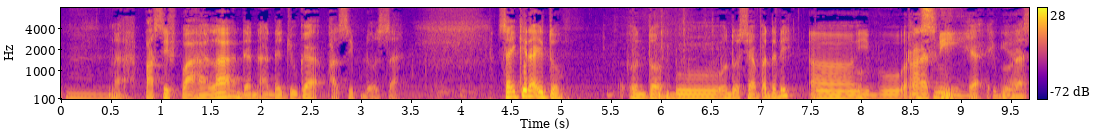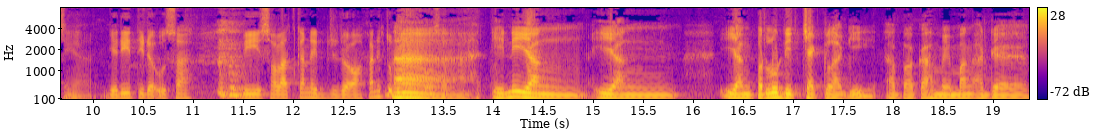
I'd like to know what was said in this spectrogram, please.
Hmm. Nah, pasif pahala dan ada juga pasif dosa. Saya kira itu untuk Bu untuk siapa tadi? Uh, Ibu Rasni. Rasni ya, Ibu ya, Rasni. Ya. Jadi tidak usah disolatkan dan didoakan itu Nah, ini yang yang yang perlu dicek lagi apakah memang ada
